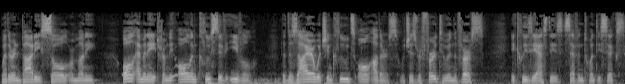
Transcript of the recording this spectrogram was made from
whether in body, soul, or money, all emanate from the all-inclusive evil, the desire which includes all others, which is referred to in the verse, Ecclesiastes 7:26.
